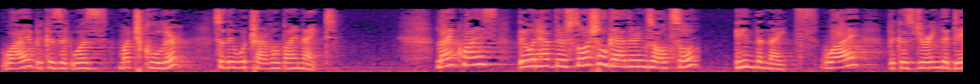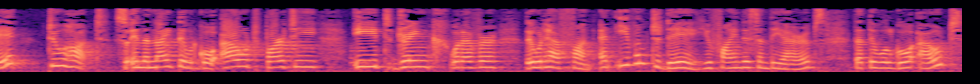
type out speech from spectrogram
Why? Because it was much cooler, so they would travel by night. Likewise, they would have their social gatherings also in the nights. Why? Because during the day, too hot. So in the night they would go out, party, eat, drink, whatever. They would have fun. And even today, you find this in the Arabs, that they will go out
